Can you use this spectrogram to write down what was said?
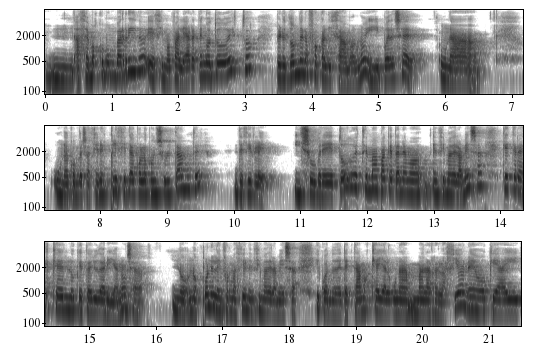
Mm, hacemos como un barrido y decimos, vale, ahora tengo todo esto, pero ¿dónde nos focalizamos? ¿no? Y puede ser una, una conversación explícita con la consultante, decirle, y sobre todo este mapa que tenemos encima de la mesa, ¿qué crees que es lo que te ayudaría? ¿no? O sea, no, nos pone la información encima de la mesa y cuando detectamos que hay algunas malas relaciones o que hay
